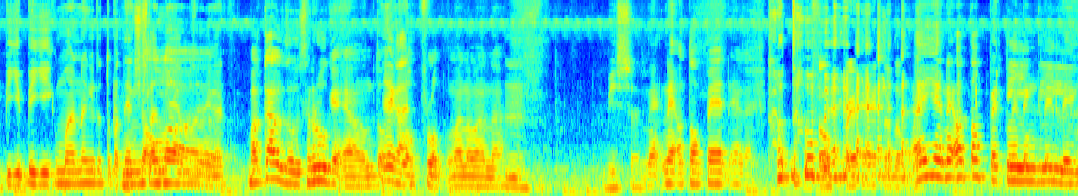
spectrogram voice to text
Pergi-pergi ke mana gitu tempat yang Islamnya Allah maksudnya kan. bakal tuh seru kayaknya untuk Iya kan? vlog-vlog mana-mana Hmm. Bisa. nek nek otopet ya kan Topet atau ah, iya nek otopet keliling-keliling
